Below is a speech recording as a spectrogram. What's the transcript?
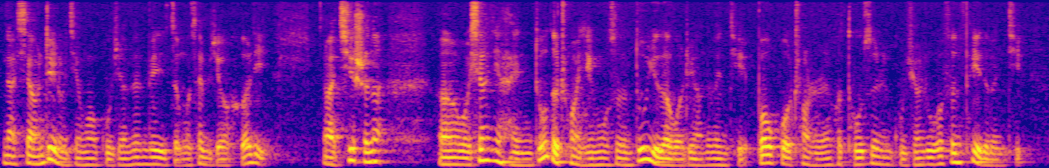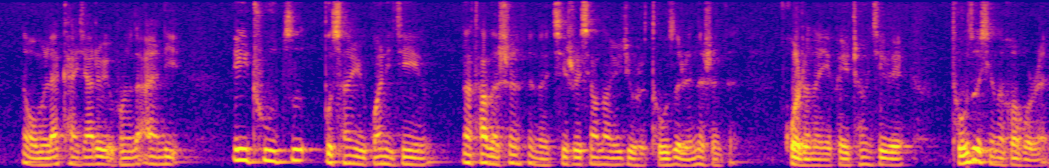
那像这种情况，股权分配怎么才比较合理？啊，其实呢，嗯，我相信很多的创新公司呢都遇到过这样的问题，包括创始人和投资人股权如何分配的问题。那我们来看一下这位朋友的案例：A 出资不参与管理经营。那他的身份呢，其实相当于就是投资人的身份，或者呢，也可以称其为投资型的合伙人。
